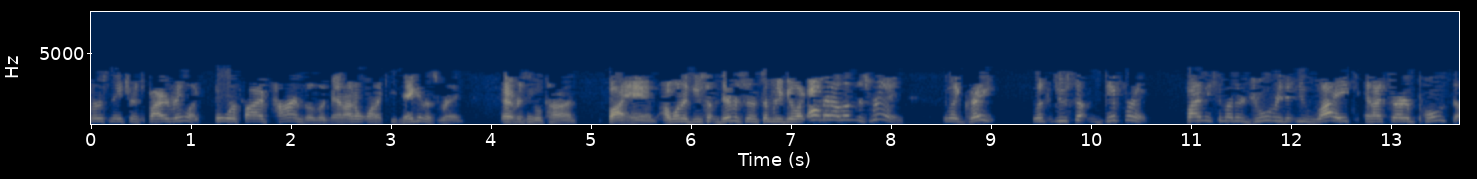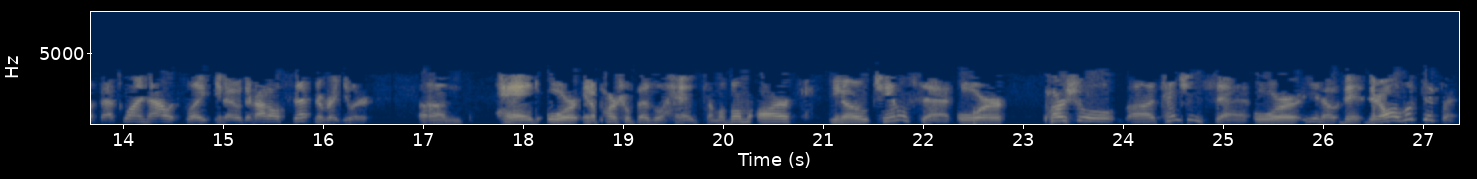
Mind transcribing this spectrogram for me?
first nature inspired ring like four or five times, I was like, man, I don't want to keep making this ring every single time by hand. I want to do something different so then somebody would be like, oh man, I love this ring. You're like, great, let's do something different. Find me some other jewelry that you like. And I started pulling stuff. That's why now it's like, you know, they're not all set in a regular, um, head or in a partial bezel head. Some of them are, you know, channel set or partial, uh, tension set or, you know, they, they all look different.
